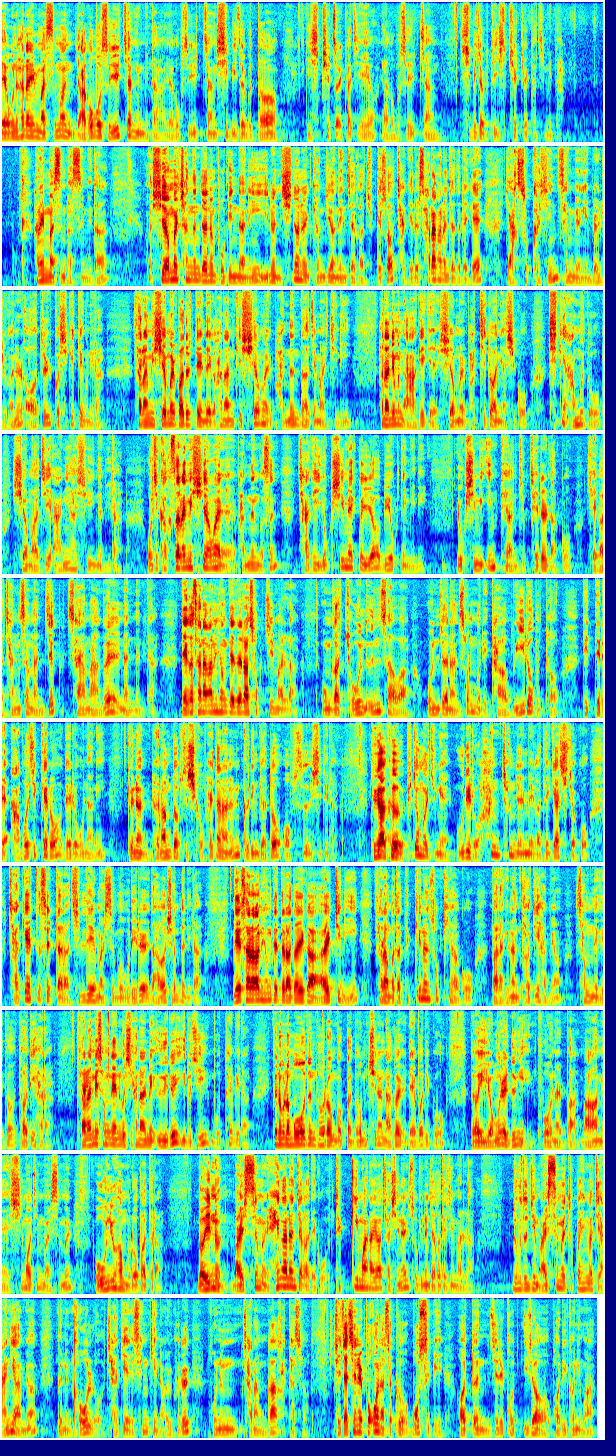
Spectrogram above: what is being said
네, 오늘 하나님 말씀은 야고보서 1장입니다. 야고보서 1장 12절부터 27절까지예요. 야고보서 1장 12절부터 27절까지입니다. 하나님 말씀 받습니다. 시험을 찾는 자는 복이 있나니 이는 시련을 견디어낸 자가 주께서 자기를 사랑하는 자들에게 약속하신 생명의 멸류관을 얻을 것이기 때문이라. 사람이 시험을 받을 때 내가 하나님께 시험을 받는다 하지 말지니 하나님은 악에게 시험을 받지도 아니하시고 친히 아무도 시험하지 아니하시느니라. 오직 각 사람이 시험을 받는 것은 자기 욕심에 끌려 미혹됨이니 욕심이 잉태한 즉 죄를 낳고 죄가 장성한 즉 사망을 낳느니라. 내가 사랑하는 형제들아 속지 말라. 온갖 좋은 은사와 온전한 선물이 다 위로부터 빛들의 아버지께로 내려오나니 그는 변함도 없으시고 회전하는 그림자도 없으시리라. 그가 그 피조물 중에 우리로 한천 열매가 되게 하시려고 자기의 뜻을 따라 진리의 말씀을 우리를 낳으셨느니라. 내 사랑하는 형제들아 너희가 알지니 사람마다 듣기는 속히 하고 말하기는 더디하며 성내기도 더디하라. 사람이 성내는 것이 하나님의 의를 이루지 못함이라. 그러므로 모든 더러운 것과 넘치는 악을 내버리고 너희 영혼을 능히 구원할 바 마음에 심어진 말씀을 온유함으로 받으라. 너희는 말씀을 행하는 자가 되고 듣기만 하여 자신을 속이는 자가 되지 말라. 누구든지 말씀을 듣고 행하지 아니하면 그는 거울로 자기의 생긴 얼굴을 보는 사람과 같아서 제 자신을 보고 나서 그 모습이 어떤지를 곧 잃어버리거니와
